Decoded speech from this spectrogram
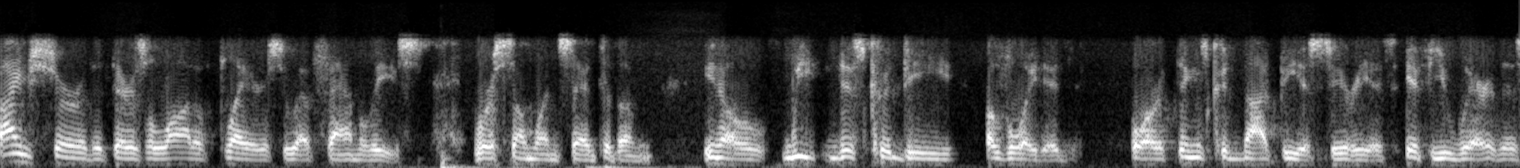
i'm sure that there's a lot of players who have families where someone said to them you know we this could be avoided or things could not be as serious if you wear this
